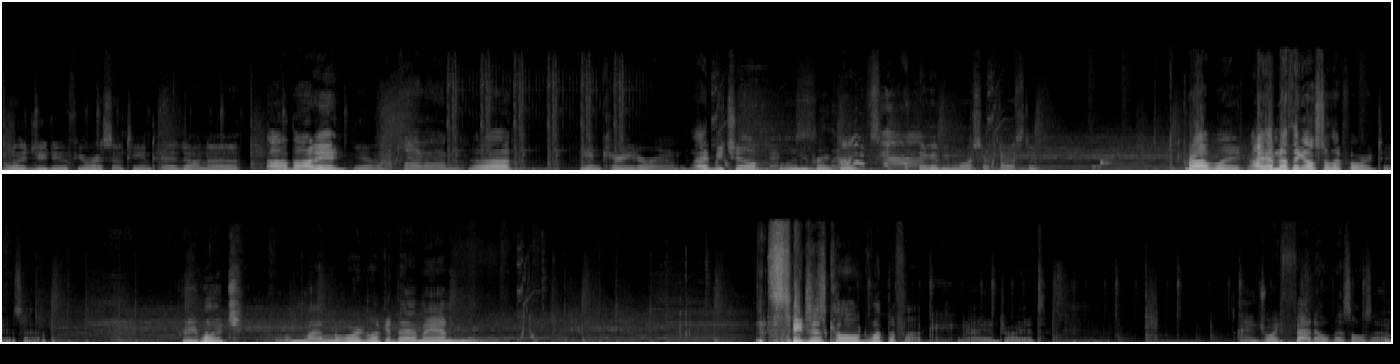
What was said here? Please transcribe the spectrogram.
What would you do if you were a sentient head on a, On a body? Yeah. know, Kidding. Uh, being carried around? I'd be chill. That'd be pretty cool. I think I'd be more sarcastic. Probably. I have nothing else to look forward to, so. Pretty much. Oh my lord, look at that man. Stage is called What the Fuck. I enjoy it. I enjoy Fat Elvis also.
